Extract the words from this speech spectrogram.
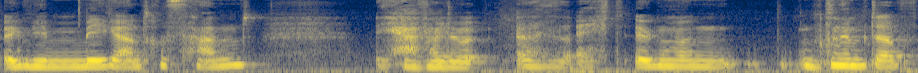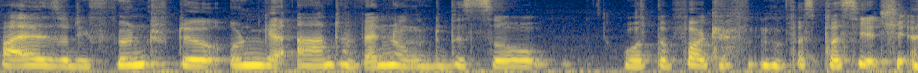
irgendwie mega interessant. Ja, weil du, also echt, irgendwann nimmt der Fall so die fünfte ungeahnte Wendung und du bist so, what the fuck, was passiert hier?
